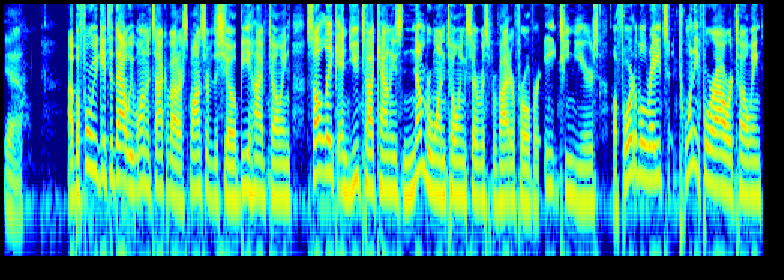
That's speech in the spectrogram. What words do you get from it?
yeah. Uh, before we get to that, we want to talk about our sponsor of the show, Beehive Towing, Salt Lake and Utah County's number one towing service provider for over 18 years. Affordable rates, 24 hour towing.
